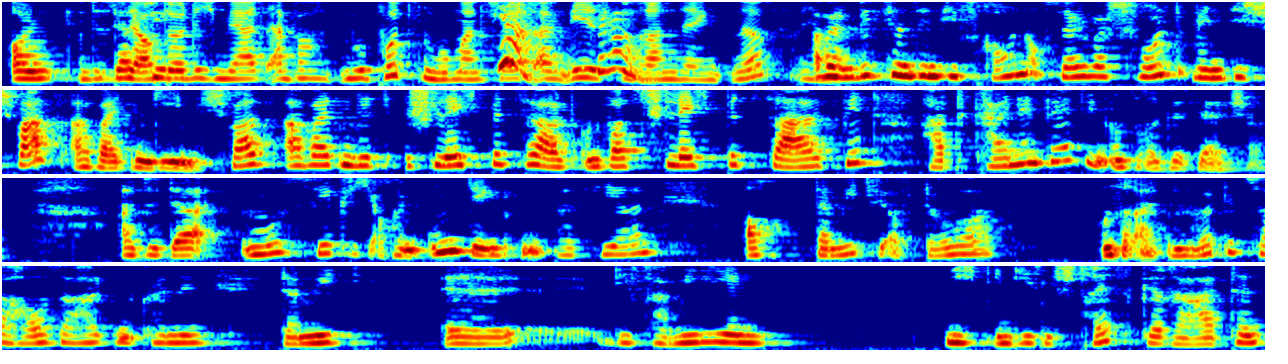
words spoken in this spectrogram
Und, und das, das ist ja auch deutlich mehr als einfach nur putzen, wo man vielleicht ja, am ehesten genau. dran denkt. Ne? Ja. Aber ein bisschen sind die Frauen auch selber schuld, wenn sie schwarz arbeiten gehen. Schwarz arbeiten wird schlecht bezahlt. Und was schlecht bezahlt wird, hat keinen Wert in unserer Gesellschaft. Also da muss wirklich auch ein Umdenken passieren, auch damit wir auf Dauer unsere alten Leute zu Hause halten können, damit äh, die Familien nicht in diesen Stress geraten,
